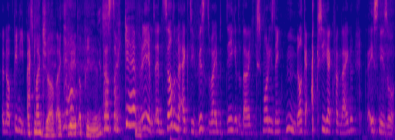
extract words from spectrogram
een opinie That's bak. my job. I Ja, create opinions. Dat is toch kei vreemd. En hetzelfde met activisten. Wat betekent dat? Dat ik 's morgens denk, hm, welke actie ga ik vandaag doen? Dat is niet zo.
